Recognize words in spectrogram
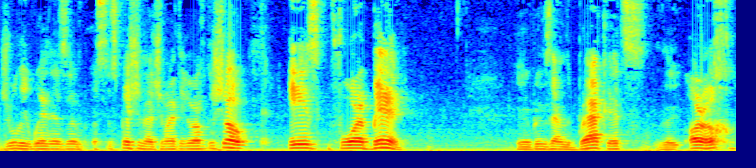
Julie where there's a, a, suspicion that she might take her off the show is forbidden. It brings down the brackets, the Aruch,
